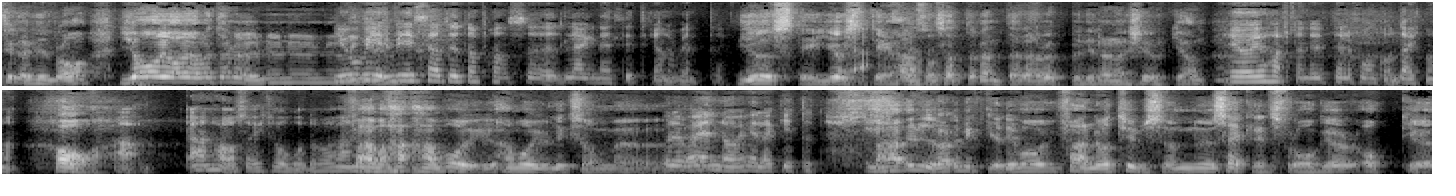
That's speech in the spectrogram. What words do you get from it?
tillräckligt bra. Ja, ja, ja, vänta nu. nu, nu, nu Jo, vi, vi satt utanför hans eh, lägenhet lite grann och väntade. Just det, just det. Han som satt och väntade där uppe vid den här kyrkan. Jag har ju haft en telefonkontakt med honom. Ja, Ja, han har sagt ord och han, fan, han, han, var ju, han var ju liksom... eh, och det var en av hela kittet. Men han yrade mycket. Det var, fan, det var tusen eh, säkerhetsfrågor och eh,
